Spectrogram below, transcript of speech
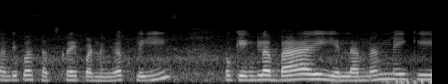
கண்டிப்பாக சப்ஸ்கிரைப் பண்ணுங்கள் ப்ளீஸ் ஓகேங்களா பாய் எல்லாம் நன்மைக்கு.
